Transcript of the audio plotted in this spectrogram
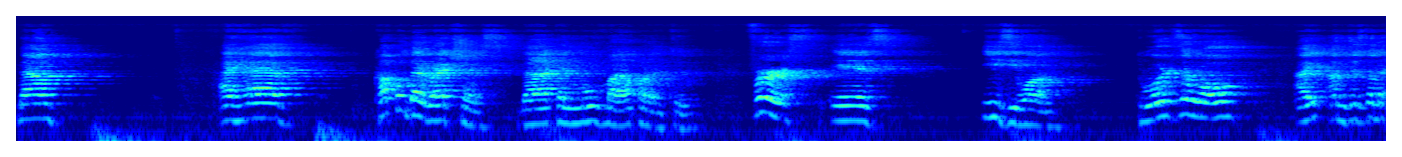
Now, I have a couple directions that I can move my opponent to. First is easy one towards the wall. I, I'm just gonna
